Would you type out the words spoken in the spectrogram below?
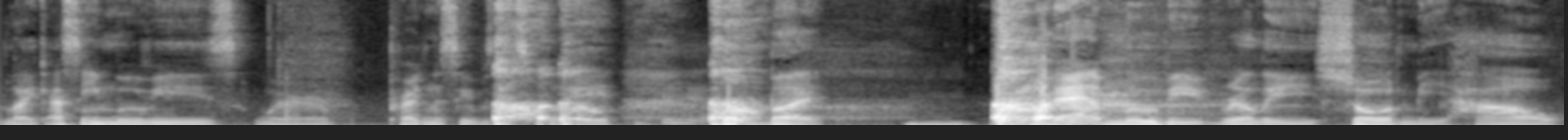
like I seen movies where pregnancy was displayed, mm-hmm. but that movie really showed me how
